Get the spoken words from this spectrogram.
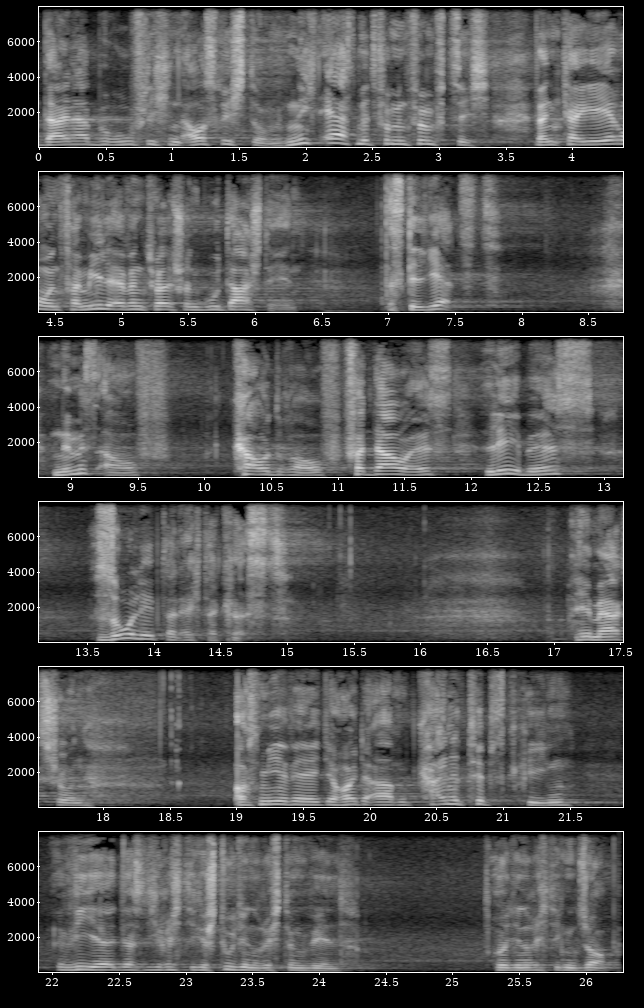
deiner beruflichen Ausrichtung. Nicht erst mit 55, wenn Karriere und Familie eventuell schon gut dastehen. Das gilt jetzt. Nimm es auf, kau drauf, verdaue es, lebe es. So lebt ein echter Christ. Ihr merkt schon, aus mir werdet ihr heute Abend keine Tipps kriegen, wie ihr das die richtige Studienrichtung wählt oder den richtigen Job.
